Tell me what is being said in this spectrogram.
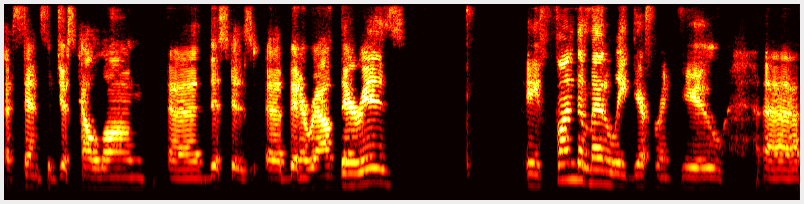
a, sense of just how long uh, this has uh, been around, there is a fundamentally different view, uh,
